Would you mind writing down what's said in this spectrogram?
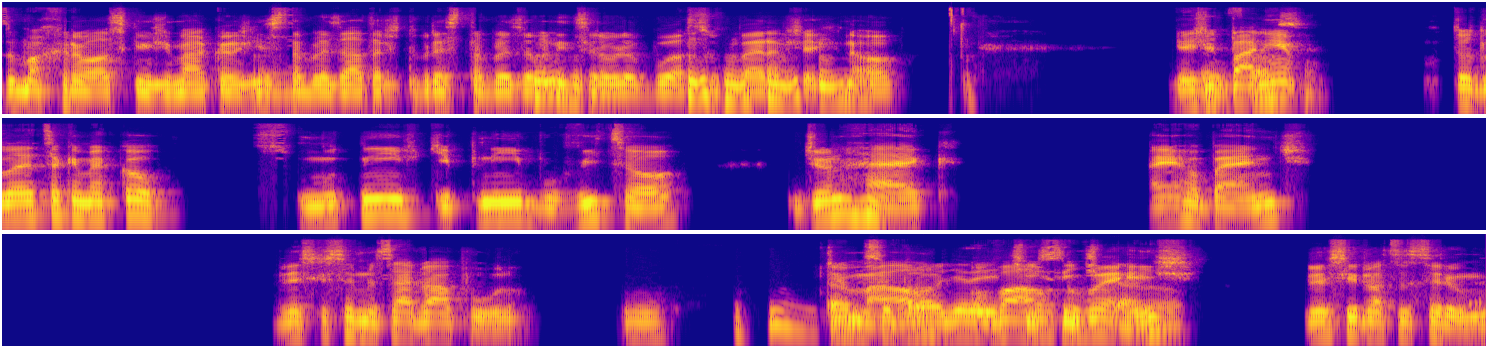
to machroval s tím, že má konečně Hmm. stabilizátor, že to bude stabilizovaný celou dobu a super a všechno. Každopádně. Tohle je celkem jako smutný, vtipný, bůh ví co. John Hack a jeho bench 272,5. Hm. Tam mal, prohodili číslička, no. vejš, 227.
